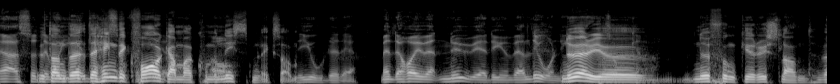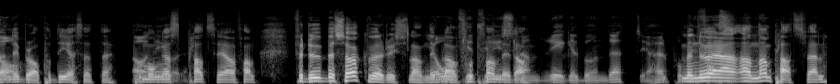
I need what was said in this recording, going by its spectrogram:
alltså det Utan det, det hängde kvar gammal kommunism liksom. Det gjorde det. Men det har ju, nu är det ju en väldig ordning. Nu är det ju, nu funkar ju Ryssland väldigt Ja. bra på det sättet. Ja, På det många platser i alla fall. För du besöker väl Ryssland Jag ibland åker fortfarande till idag? Ryssland regelbundet. Jag höll på Men nu är det fast. en annan plats väl?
